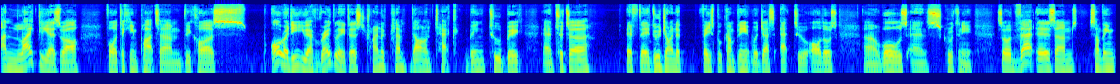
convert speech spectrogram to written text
unlikely as well for taking part um, because already you have regulators trying to clamp down on tech being too big, and Twitter, if they do join the Facebook company, will just add to all those uh, woes and scrutiny. So that is um, something,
